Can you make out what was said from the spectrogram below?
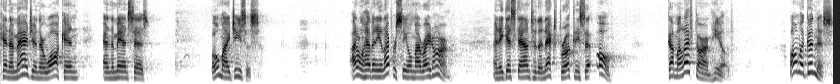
can imagine they're walking, and the man says, Oh, my Jesus, I don't have any leprosy on my right arm. And he gets down to the next brook and he said, Oh, got my left arm healed. Oh, my goodness.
